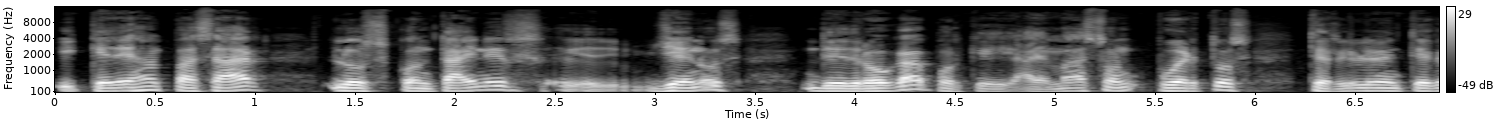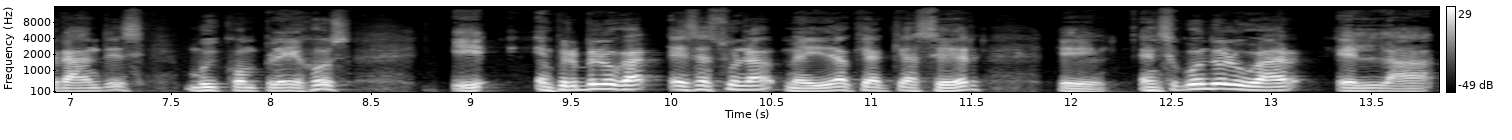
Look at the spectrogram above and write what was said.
y que dejan pasar los containers eh, llenos de droga, porque además son puertos terriblemente grandes, muy complejos. Y en primer lugar, esa es una medida que hay que hacer. en segundo lugar, en la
